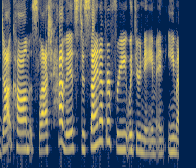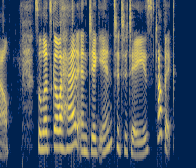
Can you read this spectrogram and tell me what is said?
dot com slash habits to sign up for free with your name and email. So let's go ahead and dig into today's topic.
